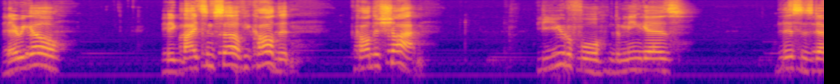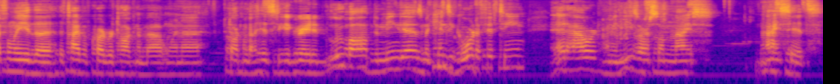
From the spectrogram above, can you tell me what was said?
There we go. Big Bites himself. He called it. Called his shot. Beautiful Dominguez. This is definitely the, the type of card we're talking about when uh, talking about hits to get graded. Lubob, Dominguez, Mackenzie Gore to 15, Ed Howard. I mean, these are some nice, nice hits.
